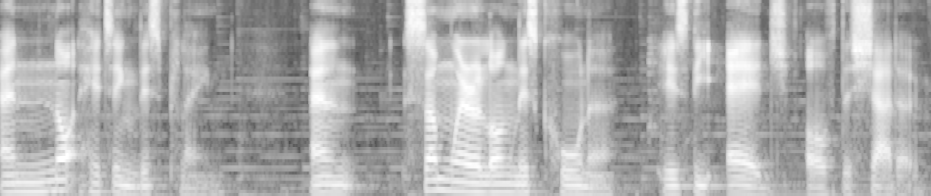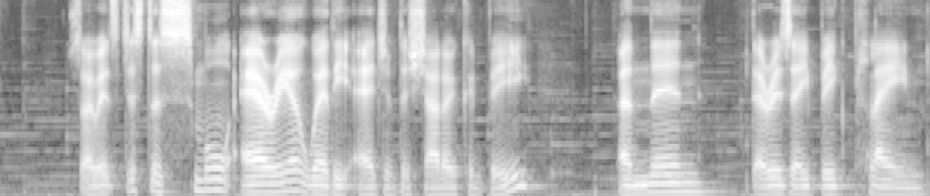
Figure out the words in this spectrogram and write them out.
and not hitting this plane. And somewhere along this corner is the edge of the shadow. So it's just a small area where the edge of the shadow could be. And then there is a big plane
